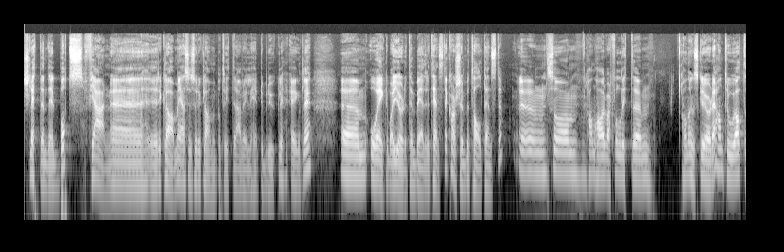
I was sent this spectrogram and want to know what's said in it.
slette en del bots, fjerne eh, reklame. Jeg syns reklame på Twitter er veldig helt ubrukelig, egentlig. Um, og egentlig bare gjøre det til en bedre tjeneste, kanskje en betalt tjeneste. så han har i hvert fall litt um, Han ønsker å gjøre det. Han tror at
